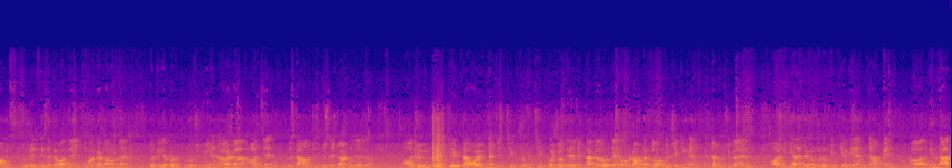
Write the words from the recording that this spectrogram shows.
आम जो रजिस्ट्रेशन करवाते हैं, जमा करना होता है, प्रक्रिया पूर्ण हो चुकी है और आज से उसका आम डिस्ट्रीब्यूशन स्टार्ट हो जाएगा। जो इंटर स्टेट और इंटर डिस्ट्रिक्ट जो चेक पोस्ट होते हैं चेक नाका होते हैं, और राउंड द क्लॉक जो चेकिंग है स्टार्ट हो चुका है। और ग्यारह जगहों को लोकेट किया गया है, जहाँ पे दिन रात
